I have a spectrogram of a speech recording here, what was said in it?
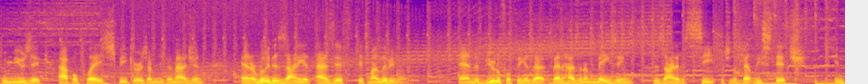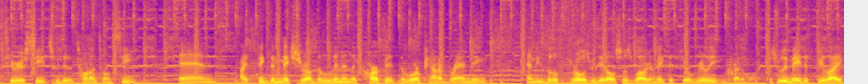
new music, Apple Play, speakers, everything you can imagine and are really designing it as if it's my living room. And the beautiful thing is that Ben has an amazing design of a seat, which is a Bentley Stitch interior seat. So we did a tone-on-tone seat. And I think the mixture of the linen, the carpet, the Loro Piana branding, and these little throws we did also as well are gonna make it feel really incredible. It's really made to feel like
